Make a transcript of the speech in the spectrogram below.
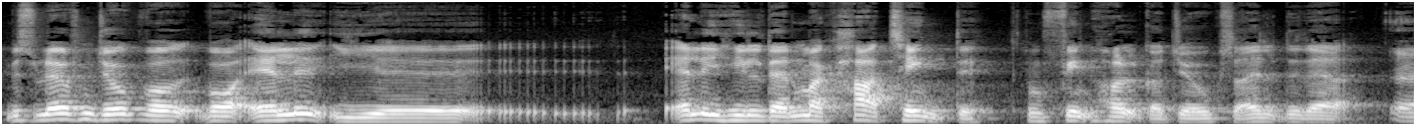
Hvis du laver sådan en joke, hvor, hvor alle i... Øh, alle i hele Danmark har tænkt det. Sådan nogle Finn Holger jokes og alt det der. Ja.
